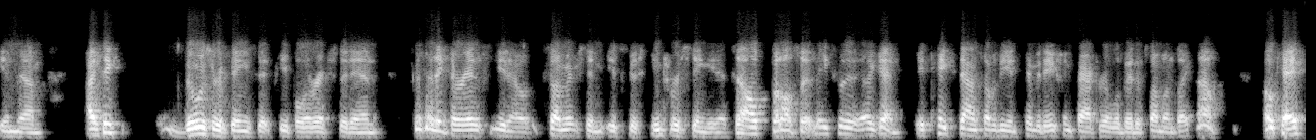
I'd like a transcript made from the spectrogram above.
in them. I think those are things that people are interested in because I think there is, you know, some interest in it's just interesting in itself, but also it makes it again, it takes down some of the intimidation factor a little bit if someone's like, oh, okay,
